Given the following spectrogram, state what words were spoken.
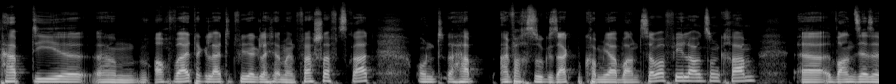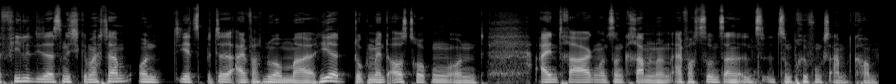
Habe die ähm, auch weitergeleitet wieder gleich an meinen Fachschaftsrat und habe einfach so gesagt bekommen, ja, war ein Serverfehler und so ein Kram. Äh, waren sehr, sehr viele, die das nicht gemacht haben. Und jetzt bitte einfach nur mal hier Dokument ausdrucken und eintragen und so ein Kram und dann einfach zu uns an, zum Prüfungsamt kommen.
